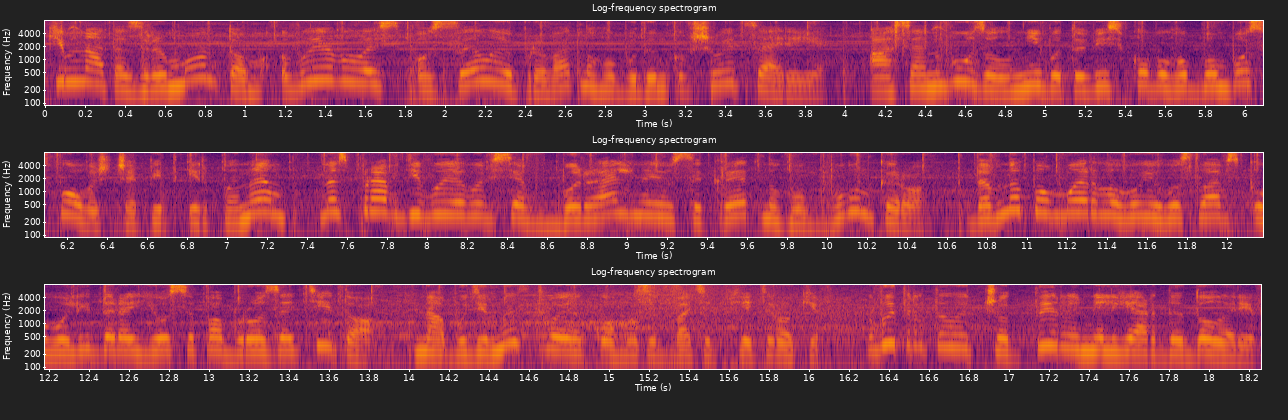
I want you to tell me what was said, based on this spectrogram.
Кімната з ремонтом виявилась оселею приватного будинку в Швейцарії. А санвузол, нібито військового бомбосховища під Ірпенем, насправді виявився вбиральнею секретного бункеру давно померлого югославського лідера Йосипа Броза Тіто, на будівництво якого за 25 років витратили 4 мільярди доларів.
